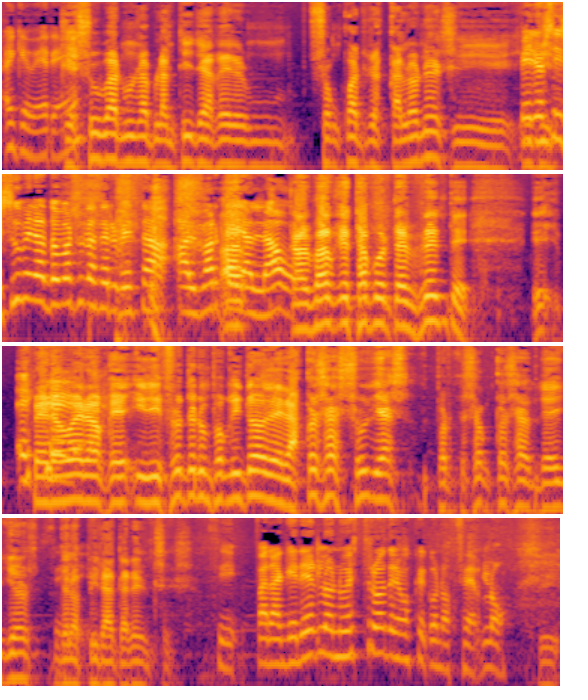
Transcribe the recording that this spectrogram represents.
Hay que ver, ¿eh? que suban una plantita que son cuatro escalones y... Pero y- si suben a tomarse una cerveza al bar que hay al lado. Al bar que está puerta enfrente. Eh, pero que- bueno, que, y disfruten un poquito de las cosas suyas, porque son cosas de ellos, Sí. de los pinatarenses. Sí, para querer lo nuestro tenemos que conocerlo. Sí.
